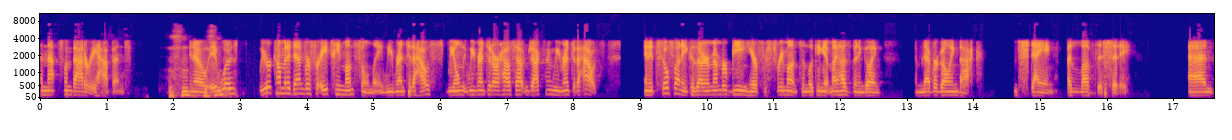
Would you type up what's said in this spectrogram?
And that's when Battery happened. Mm-hmm. You know, it mm-hmm. was we were coming to Denver for 18 months only. We rented a house. We only we rented our house out in Jackson. We rented a house. And it's so funny because I remember being here for three months and looking at my husband and going, I'm never going back. I'm staying. I love this city. And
